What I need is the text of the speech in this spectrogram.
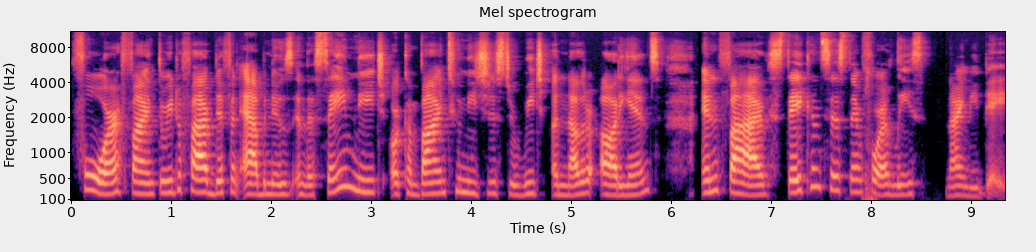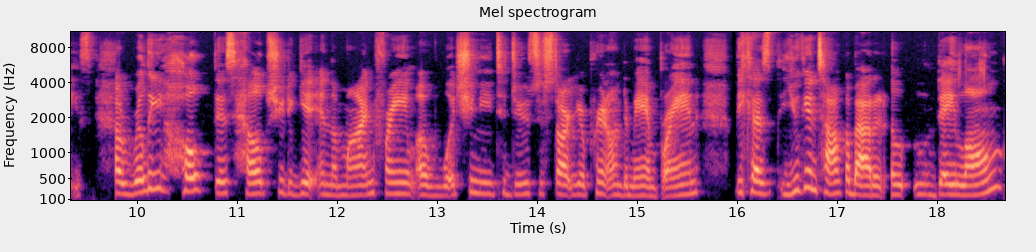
Four, find three to five different avenues in the same niche or combine two niches to reach another audience. And five, stay consistent for at least 90 days. I really hope this helps you to get in the mind frame of what you need to do to start your print on demand brand because you can talk about it a day long,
